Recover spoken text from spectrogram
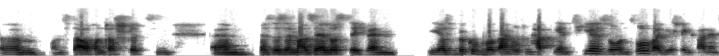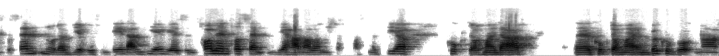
ähm, uns da auch unterstützen. Ähm, das ist immer sehr lustig, wenn die aus Bückeburg anrufen, habt ihr ein Tier so und so, weil hier stehen gerade Interessenten oder wir rufen den an, hier, hier sind tolle Interessenten, wir haben aber nicht das passende Tier, guckt doch mal da, äh, guckt doch mal in Bückeburg nach.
